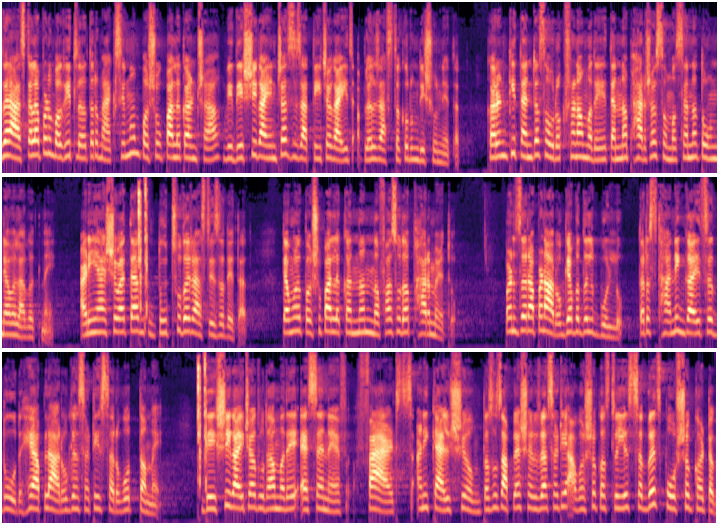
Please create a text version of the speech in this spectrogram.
जर आजकाल आपण बघितलं तर मॅक्सिमम पशुपालकांच्या विदेशी गायींच्याच जातीच्या गायी आपल्याला जास्त करून दिसून येतात. कारण की त्यांच्या संरक्षणामध्ये त्यांना फारशा समस्यांना तोंड द्यावं लागत नाही. आणि याशिवाय त्या दूधसुद्धा जास्तीचं देतात. त्यामुळे पशुपालकांना नफासुद्धा फार मिळतो. पण जर आपण आरोग्याबद्दल बोललो तर स्थानिक गायीचं दूध हे आपल्या आरोग्यासाठी सर्वोत्तम आहे. देशी गाईच्या दुधामध्ये एस एन एफ फॅट्स आणि कॅल्शियम तसंच आपल्या शरीरासाठी आवश्यक असलेले सगळेच पोषक घटक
